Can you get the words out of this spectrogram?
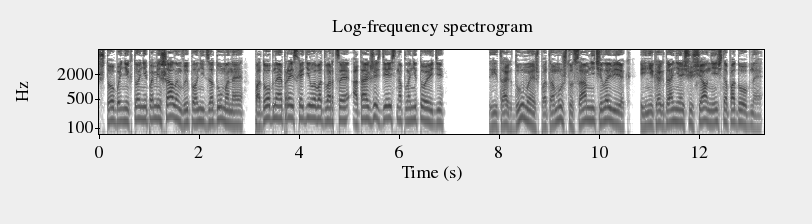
чтобы никто не помешал им выполнить задуманное. Подобное происходило во дворце, а также здесь, на планетоиде. Ты так думаешь, потому что сам не человек, и никогда не ощущал нечто подобное.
